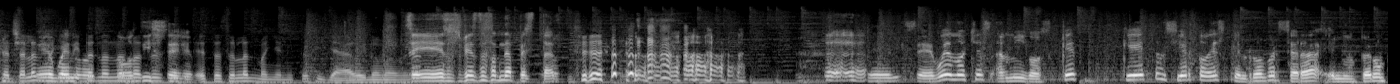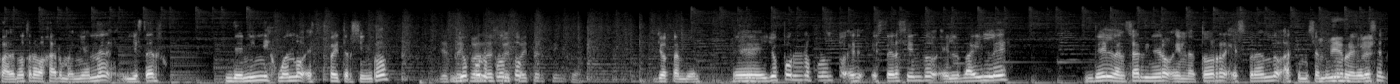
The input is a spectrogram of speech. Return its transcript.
Cantar las Eh, bueno, mañanitas no nos dice- estas son las mañanitas y ya, güey, no mames. Sí, esas fiestas son de apestar. Eh, dice, buenas noches amigos, ¿Qué, ¿qué tan cierto es que el Robert será el enfermo para no trabajar mañana y estar de nini jugando Street Fighter 5? Ya estoy Yo por lo Street pronto- Fighter 5. Yo también. Eh, yo por lo pronto eh, estaré haciendo el baile de lanzar dinero en la torre esperando a que mis amigos Bien, regresen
